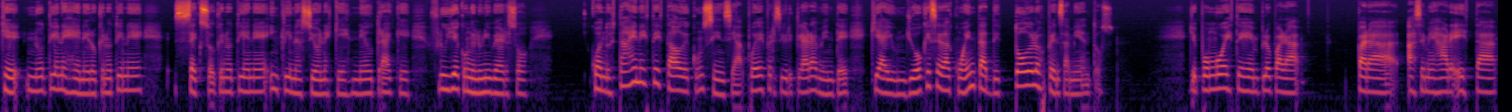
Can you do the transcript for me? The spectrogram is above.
que no tiene género, que no tiene sexo, que no tiene inclinaciones, que es neutra, que fluye con el universo. Cuando estás en este estado de conciencia, puedes percibir claramente que hay un yo que se da cuenta de todos los pensamientos yo pongo este ejemplo para, para asemejar esta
